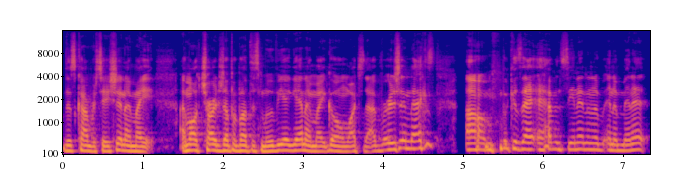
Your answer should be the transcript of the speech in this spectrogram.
this conversation, I might I'm all charged up about this movie again. I might go and watch that version next um, because I, I haven't seen it in a, in a minute.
